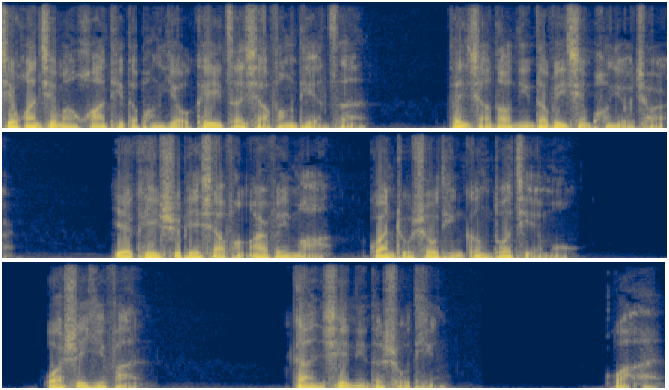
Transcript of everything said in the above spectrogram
喜欢今晚话题的朋友，可以在下方点赞，分享到您的微信朋友圈，也可以识别下方二维码关注收听更多节目。我是一凡，感谢您的收听，晚安。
